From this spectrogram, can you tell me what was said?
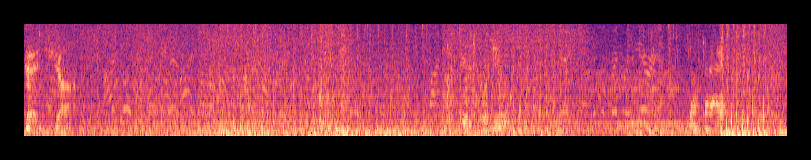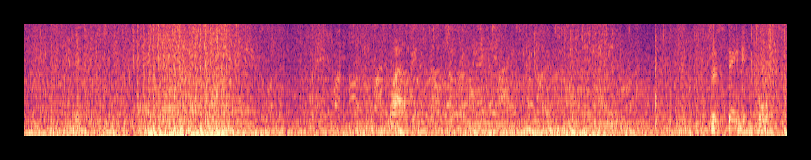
Headshot. Die. Wow. Sustaining force.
